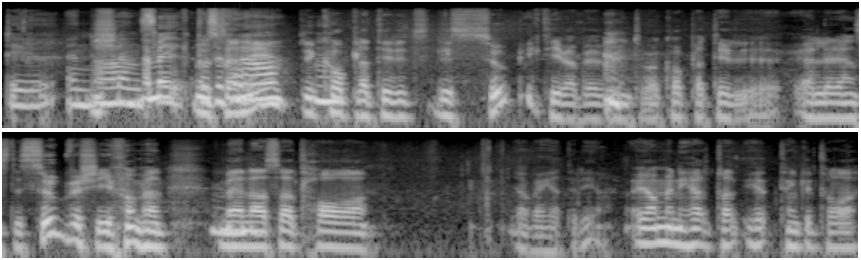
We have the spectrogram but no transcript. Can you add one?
det är ju en ja. känslig men, position. Men sen är det mm. kopplat till det, det subjektiva behöver inte vara kopplat till eller ens det subversiva men, mm. men alltså att ha Ja vad heter det? Ja men helt, helt enkelt ha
